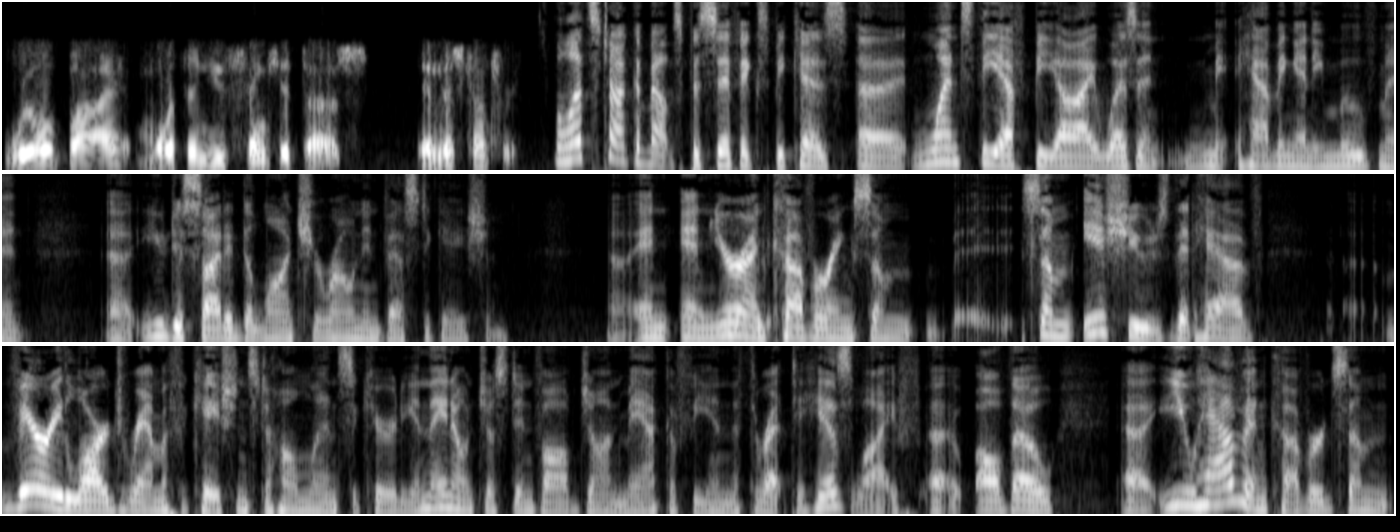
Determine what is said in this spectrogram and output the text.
will buy more than you think it does in this country. Well, let's talk about specifics because uh, once the FBI wasn't m- having any movement, uh, you decided to launch your own investigation, uh, and and you're uncovering some some issues that have uh, very large ramifications to Homeland Security, and they don't just involve John McAfee and the threat to his life, uh, although. Uh, you have uncovered some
